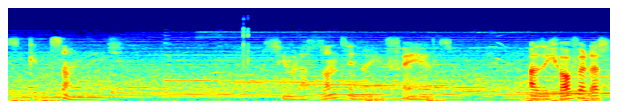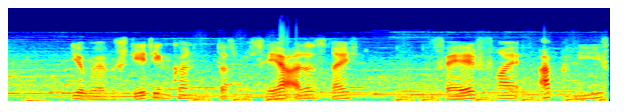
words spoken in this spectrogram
Das gibt's doch nicht. Was sehen wir das sonst in solche Fails? Also ich hoffe, dass ihr mir bestätigen könnt, dass bisher alles recht failfrei ablief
